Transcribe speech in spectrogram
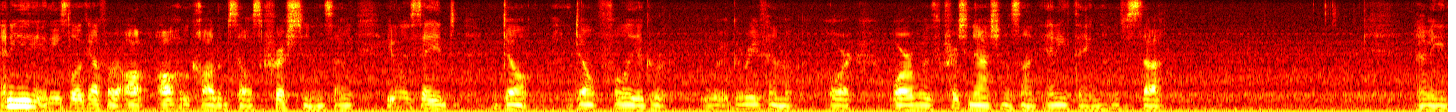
and he, needs to look out for all, all who call themselves Christians. I mean, even if they don't don't fully agree, agree with him or or with Christian nationalists on anything. Just uh, I mean.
